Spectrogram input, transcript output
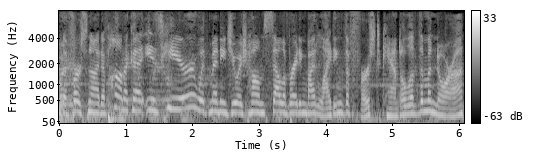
The first night of Hanukkah is here, with many Jewish homes celebrating by lighting the first candle of the menorah.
